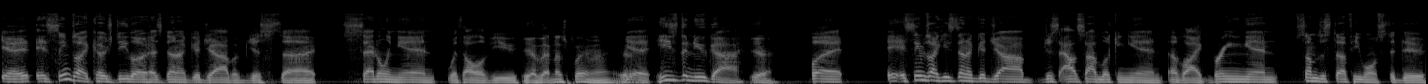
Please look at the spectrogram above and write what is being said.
Yeah, it, it seems like Coach D'Lo has done a good job of just uh, settling in with all of you. Yeah, letting us play, man. Yeah, Yeah, he's the new guy, yeah. but it, it seems like he's done a good job just outside looking in of like bringing in some of the stuff he wants to do,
